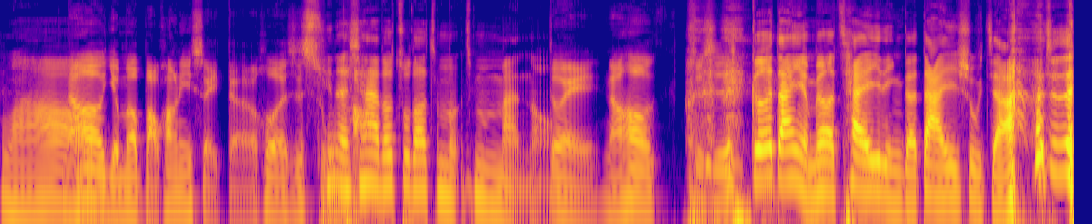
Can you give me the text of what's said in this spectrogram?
哇哦，然后有没有宝矿力水得或者是舒天哪，现在都做到这么这么满哦。对，然后就是 歌单有没有蔡依林的大艺术家？就是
